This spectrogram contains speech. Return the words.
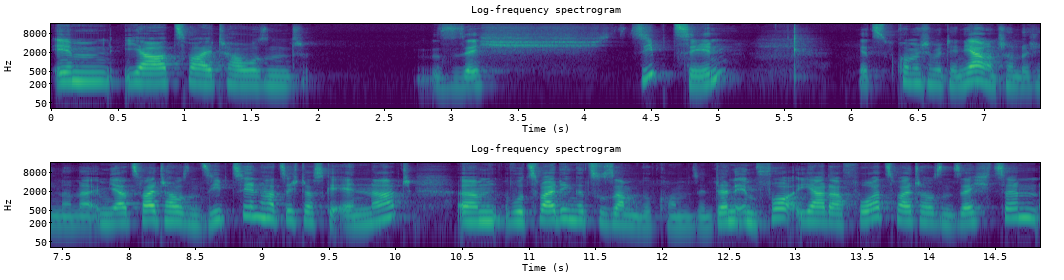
im Jahr 2017 jetzt komme ich schon mit den Jahren schon durcheinander. Im Jahr 2017 hat sich das geändert, ähm, wo zwei Dinge zusammengekommen sind. Denn im Vor Jahr davor, 2016,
